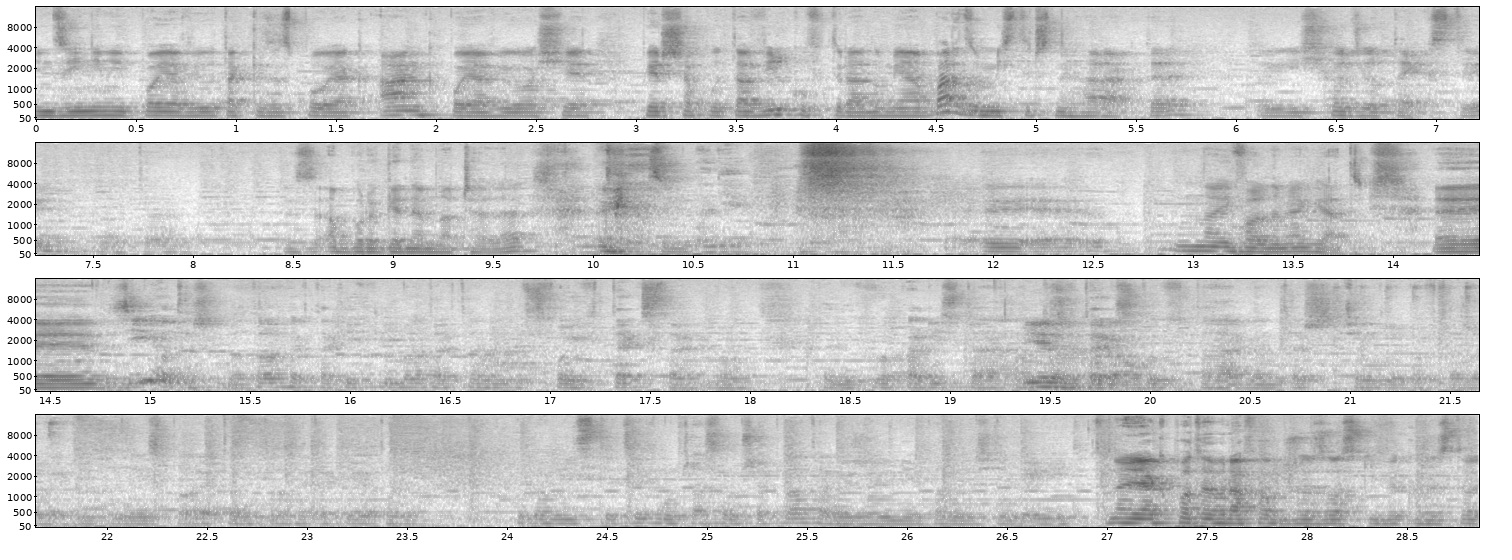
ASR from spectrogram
między innymi pojawiły takie zespoły jak Ang, pojawiła się pierwsza płyta Wilków, która no, miała bardzo mistyczny charakter, jeśli chodzi o teksty, z aborygenem na czele. No i wolnym jak wiatr. Zio też chyba trochę w takich klimatach tam w swoich tekstach, bo ten wokalista Jerzy tekstów, tak, on też ciągle powtarzał, jak nie jest poetą, trochę takiego ten chyba mistycyzmu czasem przeplatał, jeżeli nie pamięć nie myli. No jak potem Rafał Brzozowski wykorzystał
